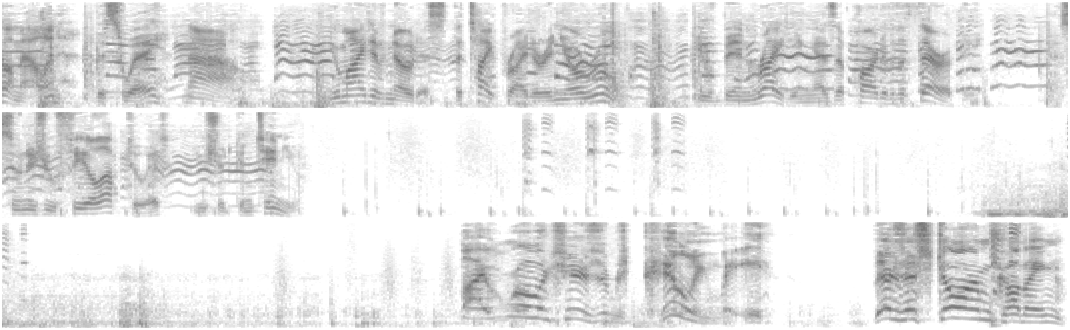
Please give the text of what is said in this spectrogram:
Come, Alan, this way. Now, you might have noticed the typewriter in your room. You've been writing as a part of the therapy. As soon as you feel up to it, you should continue. My rheumatism's killing me. There's a storm coming.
